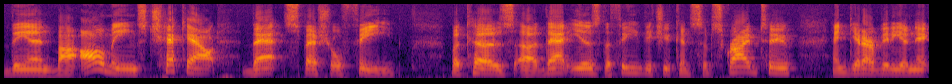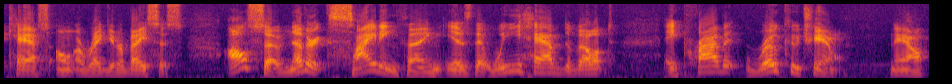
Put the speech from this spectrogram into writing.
then by all means check out that special feed because uh, that is the feed that you can subscribe to and get our video netcasts on a regular basis. Also, another exciting thing is that we have developed a private Roku channel. Now,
